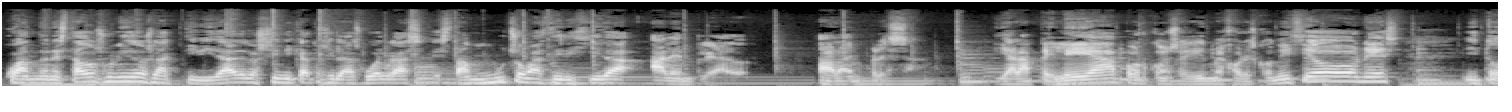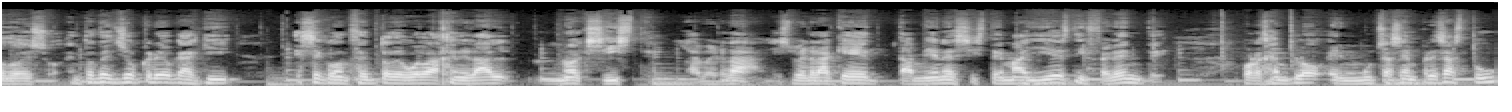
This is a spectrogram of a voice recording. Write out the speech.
cuando en Estados Unidos la actividad de los sindicatos y las huelgas está mucho más dirigida al empleador, a la empresa y a la pelea por conseguir mejores condiciones y todo eso. Entonces yo creo que aquí ese concepto de huelga general no existe, la verdad. Es verdad que también el sistema allí es diferente. Por ejemplo, en muchas empresas tú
